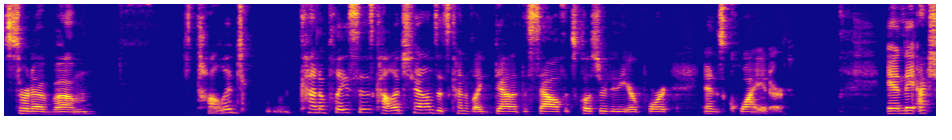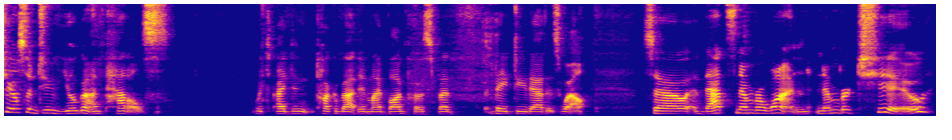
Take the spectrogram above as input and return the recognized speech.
sort of um, college kind of places, college towns. It's kind of like down at the south, it's closer to the airport, and it's quieter. And they actually also do yoga on paddles, which I didn't talk about in my blog post, but they do that as well. So that's number one. Number two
